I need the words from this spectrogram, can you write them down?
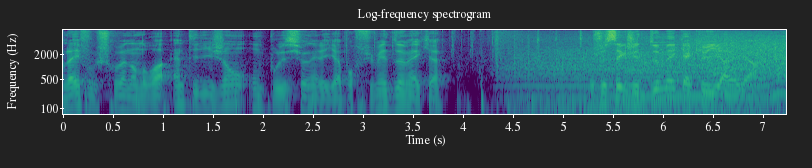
Là, il faut que je trouve un endroit intelligent où me positionner, les gars, pour fumer deux mecs. hein. Je sais que j'ai deux mecs à accueillir, les gars.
